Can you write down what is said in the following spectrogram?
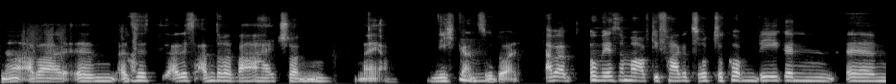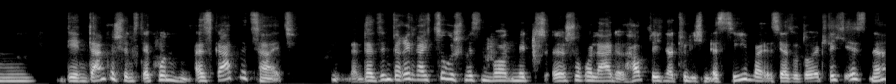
Ne? Aber ähm, also alles andere war halt schon, naja, nicht ganz mhm. so doll. Aber um jetzt nochmal auf die Frage zurückzukommen, wegen ähm, den Dankeschöns der Kunden. Also es gab eine Zeit, da sind wir regelrecht zugeschmissen worden mit äh, Schokolade. Hauptsächlich natürlich Merci, weil es ja so deutlich ist, ne?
